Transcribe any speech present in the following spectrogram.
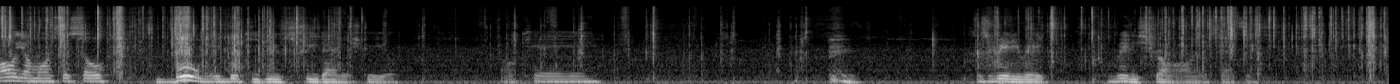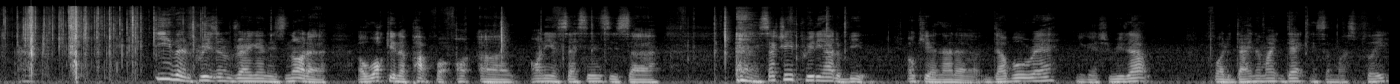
all your monsters so boom, Ibuki deals 3 damage to you. Okay. it's really, really, really strong Oni Assassins. Even Prism Dragon is not a, a walk in the park for uh, Oni Assassins. It's a uh, it's actually pretty hard to beat. Okay, another double rare. You guys read up. For the dynamite deck, it's a must play.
